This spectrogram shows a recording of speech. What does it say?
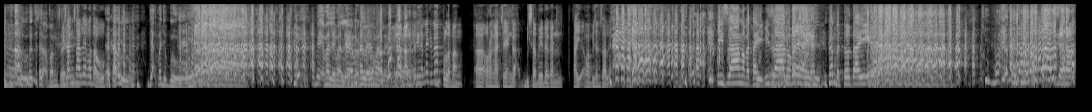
Tahu, rusak bangsa Pisang ini. sale kau tahu? Eh tahu. Jak pajebu. Bek male male. Male, male, male. Enggak bang, teringatnya kenapa lah bang? Eh, orang Aceh yang nggak bisa bedakan tai sama pisang sale. pisang apa tai pisang apa tai kan betul tai aja.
